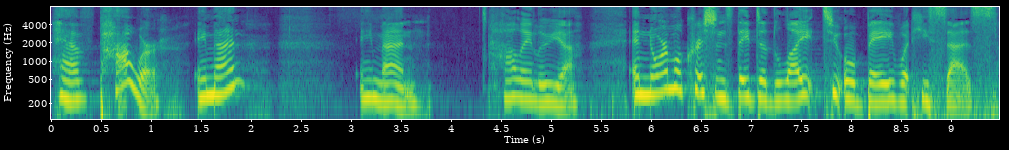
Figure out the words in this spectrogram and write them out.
have power. Amen. Amen. Hallelujah. And normal Christians, they delight to obey what He says.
